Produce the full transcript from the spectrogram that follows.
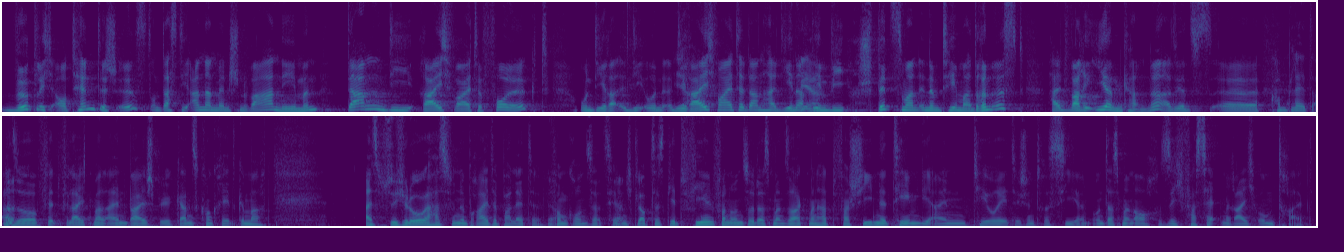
wirklich authentisch ist und dass die anderen Menschen wahrnehmen, dann die Reichweite folgt und die, die, und die Ja. Reichweite dann halt, je nachdem, Ja. wie spitz man in einem Thema drin ist, halt variieren kann. Ne? Also jetzt, äh, Komplett. Also v- vielleicht mal ein Beispiel, ganz konkret gemacht. Als Psychologe hast du eine breite Palette vom Grundsatz her. Und ich glaube, das geht vielen von uns so, dass man sagt, man hat verschiedene Themen, die einen theoretisch interessieren und dass man auch sich facettenreich umtreibt.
